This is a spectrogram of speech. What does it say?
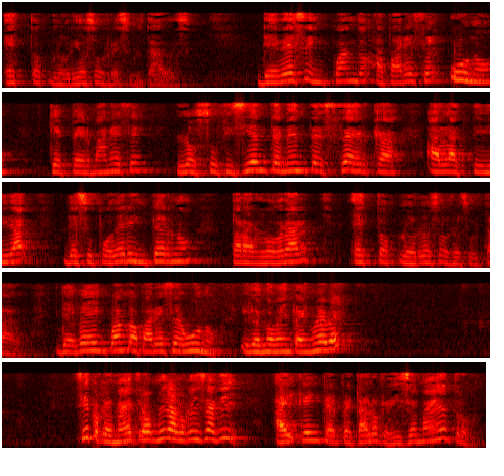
estos gloriosos resultados. De vez en cuando aparece uno que permanece lo suficientemente cerca a la actividad de su poder interno para lograr estos gloriosos resultados. De vez en cuando aparece uno y los 99 Sí, porque el maestro, mira lo que dice aquí, hay que interpretar lo que dice el maestro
